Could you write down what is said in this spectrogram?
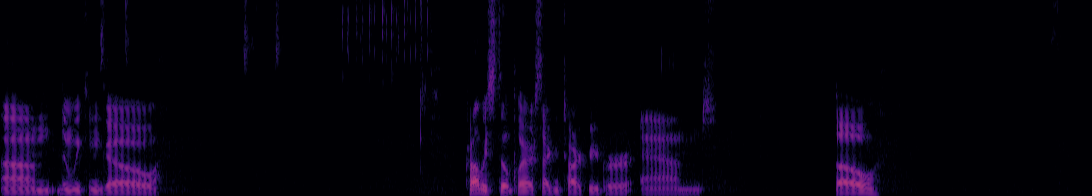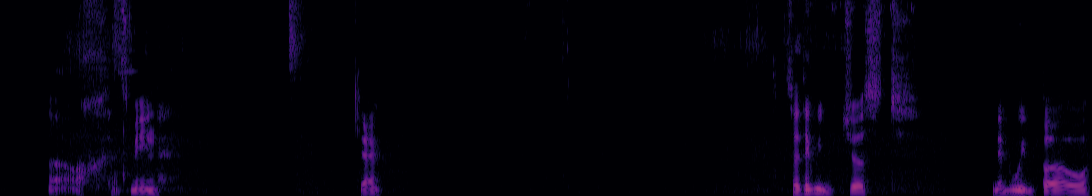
um, then we can go... Probably still play our second Tar Creeper and bow. Oh, that's mean. Okay. So I think we just... Maybe we bow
